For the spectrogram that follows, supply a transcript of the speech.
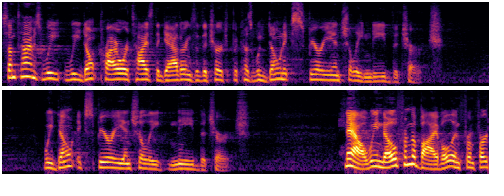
Sometimes we, we don't prioritize the gatherings of the church because we don't experientially need the church. We don't experientially need the church. Now, we know from the Bible and from 1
